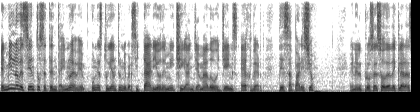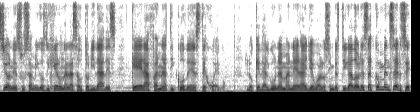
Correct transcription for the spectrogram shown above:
En 1979, un estudiante universitario de Michigan llamado James Egbert desapareció. En el proceso de declaraciones, sus amigos dijeron a las autoridades que era fanático de este juego lo que de alguna manera llevó a los investigadores a convencerse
